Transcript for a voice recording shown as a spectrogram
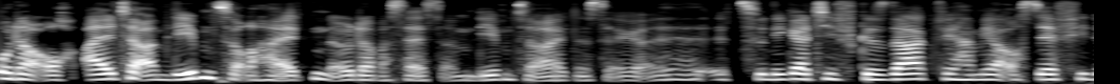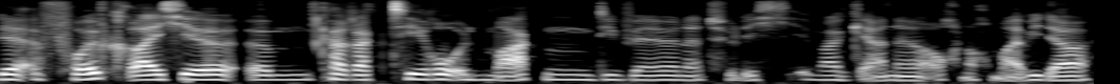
oder auch Alte am Leben zu erhalten, oder was heißt am Leben zu erhalten, ist ja äh, zu negativ gesagt. Wir haben ja auch sehr viele erfolgreiche ähm, Charaktere und Marken, die wir natürlich immer gerne auch nochmal wieder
